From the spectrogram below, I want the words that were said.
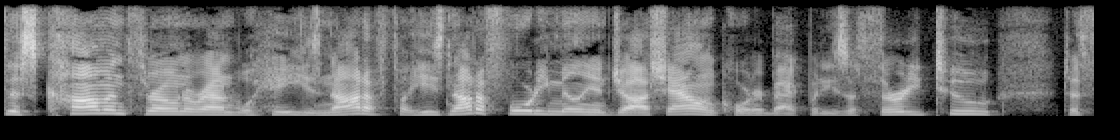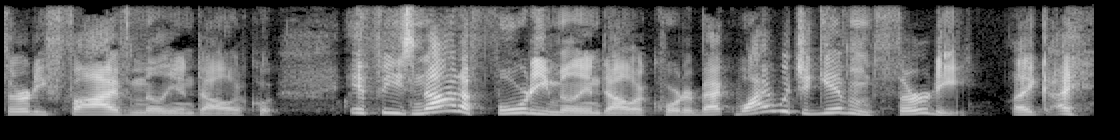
this common thrown around. Well, hey, he's not a he's not a 40 million Josh Allen quarterback, but he's a 32 to 35 million dollar. If he's not a 40 million dollar quarterback, why would you give him 30? Like, I.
